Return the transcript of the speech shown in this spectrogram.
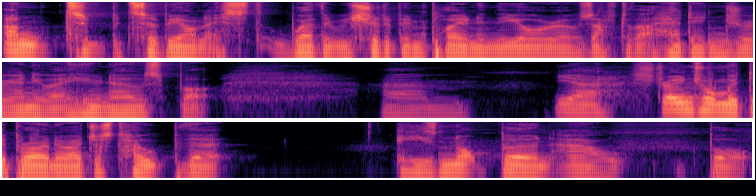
and to to be honest, whether he should have been playing in the Euros after that head injury anyway, who knows? But um, yeah, strange one with De Bruyne. I just hope that he's not burnt out. But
